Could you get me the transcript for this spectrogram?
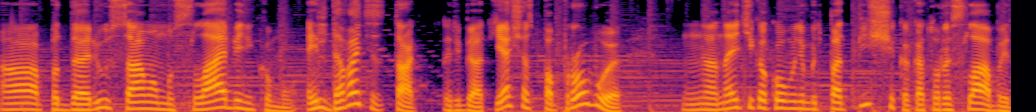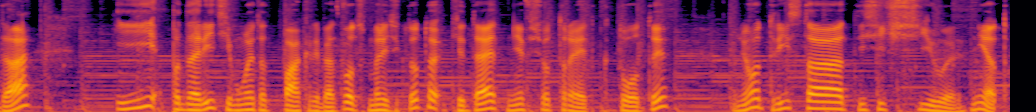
а, подарю самому слабенькому. Или давайте так, ребят, я сейчас попробую найти какого-нибудь подписчика, который слабый, да? И подарить ему этот пак, ребят. Вот, смотрите, кто-то кидает мне все трейд. Кто ты? У него 300 тысяч силы. Нет.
